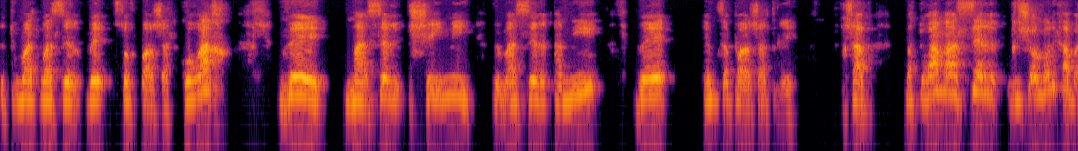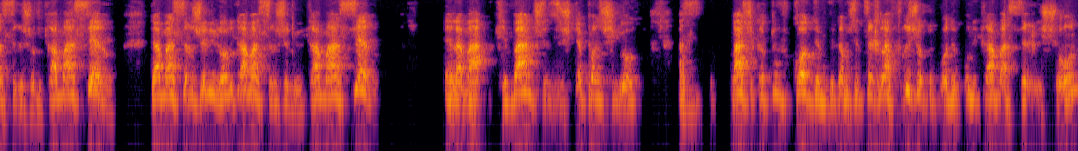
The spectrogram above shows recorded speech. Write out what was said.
לתרומת מעשר בסוף פרשת קורח, ומעשר שני ומעשר עני, באמצע פרשת ראה. עכשיו, בתורה מעשר ראשון לא נקרא מעשר ראשון, נקרא מעשר. גם מעשר שני לא נקרא מעשר שני, נקרא מעשר. אלא מה, כיוון שזה שתי פרשיות, אז מה שכתוב קודם, וגם שצריך להפריש אותו קודם, הוא נקרא מעשר ראשון,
